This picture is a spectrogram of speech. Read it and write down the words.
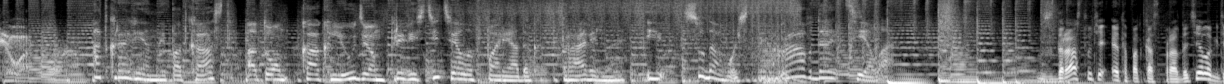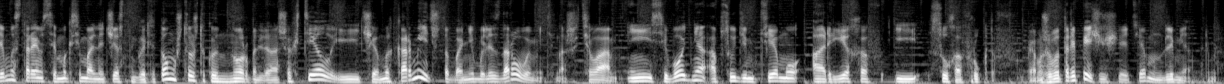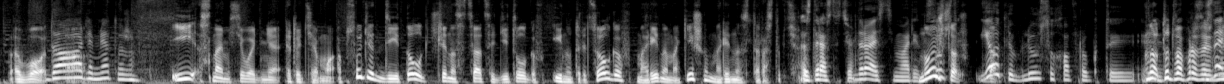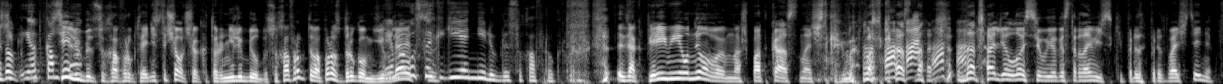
тело». Откровенный подкаст о том, как людям привести тело в порядок правильно и с удовольствием. Правда тело. Здравствуйте, это подкаст «Правда тела», где мы стараемся максимально честно говорить о том, что же такое норма для наших тел и чем их кормить, чтобы они были здоровыми, эти наши тела. И сегодня обсудим тему орехов и сухофруктов. Прям животрепещущая тема для меня, например. Вот. Да, А, для меня тоже. И с нами сегодня эту тему обсудит диетолог, член Ассоциации диетологов и нутрициологов Марина Макиша. Марина, здравствуйте. Здравствуйте. Здрасте, Марина. Ну и Слушайте, что ж, Я да. вот люблю сухофрукты. Ну, тут вопрос Знаешь, не я вот все компот- любят сухофрукты. Я не встречал человека, который не любил бы сухофрукты. Вопрос в другом. Я Является... могу сказать, какие я не люблю сухофрукты. Итак, переименовываем наш подкаст, значит, как бы подкаст на- Натальи Лосевой, ее гастрономические пред- предпочтения.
